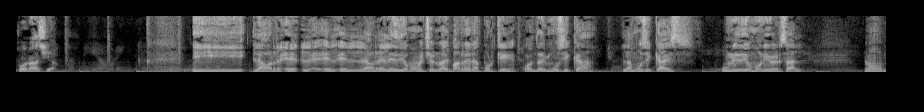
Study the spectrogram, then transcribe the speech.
por Asia. Y la, el, el- el- la barrera del idioma, macho, no hay barrera porque cuando hay música, la música es un idioma universal. ¿No?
